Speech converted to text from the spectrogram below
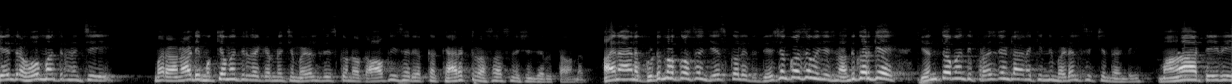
కేంద్ర హోంమంత్రి నుంచి మరి ఆనాటి ముఖ్యమంత్రి దగ్గర నుంచి మెడల్ తీసుకున్న ఒక ఆఫీసర్ యొక్క క్యారెక్టర్ అసాసినేషన్ జరుగుతూ ఉన్నది. ఆయన ఆయన కుటుంబం కోసం చేసుకోలేదు దేశం కోసమే చేసిన అందుకొరకే ఎంతో మంది ప్రెసిడెంట్లు ఆయనకి ఇన్ని మెడల్స్ ఇచ్చిండ్రండి. మహా టీవీ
